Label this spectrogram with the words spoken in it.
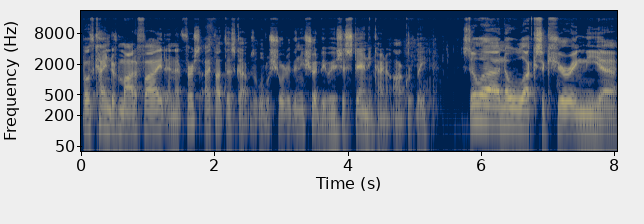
Both kind of modified, and at first I thought this guy was a little shorter than he should be, but he was just standing kind of awkwardly. Still uh, no luck securing the uh,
